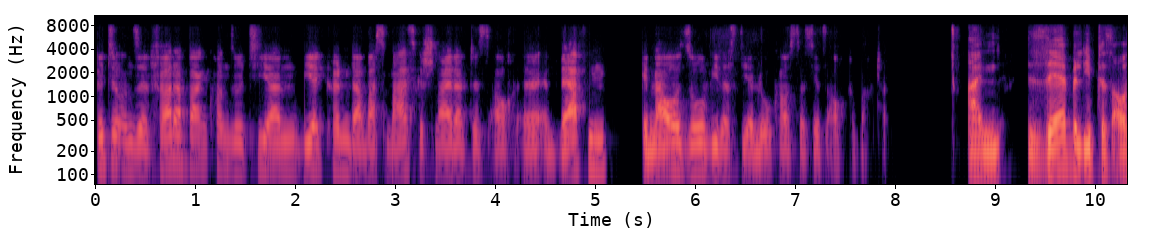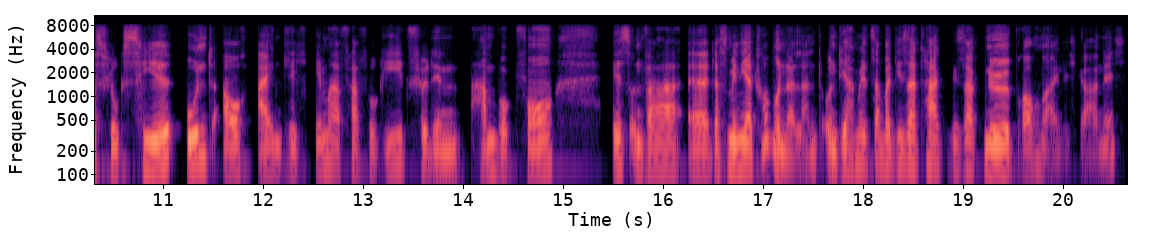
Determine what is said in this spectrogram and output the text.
bitte unsere Förderbank konsultieren. Wir können da was maßgeschneidertes auch äh, entwerfen, genauso wie das Dialoghaus das jetzt auch gemacht hat. Ein sehr beliebtes Ausflugsziel und auch eigentlich immer Favorit für den Hamburg-Fonds ist und war äh, das Miniaturwunderland. Und die haben jetzt aber dieser Tag gesagt, nö, brauchen wir eigentlich gar nicht.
